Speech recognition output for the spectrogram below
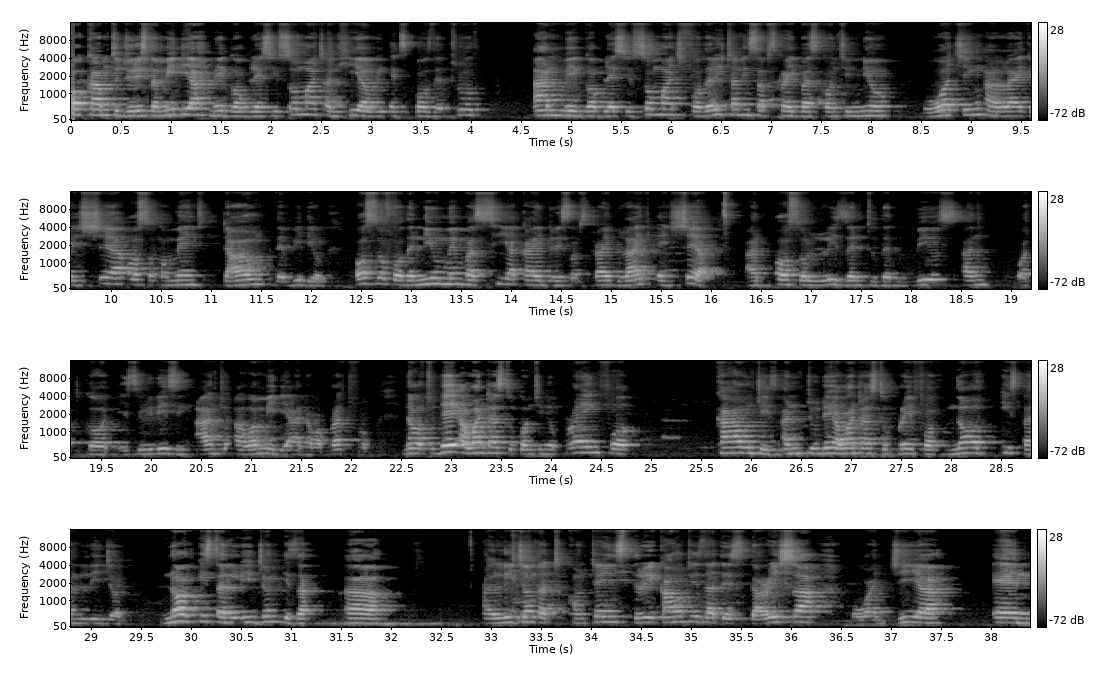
Welcome to Julistah Media. May God bless you so much. And here we expose the truth. And may God bless you so much. For the returning subscribers, continue watching and like and share. Also comment down the video. Also for the new members here, kindly subscribe, like and share. And also listen to the reviews and what God is releasing onto our media and our platform. Now today I want us to continue praying for counties. And today I want us to pray for Northeastern Legion. Northeastern Legion is a, uh, a legion that contains three counties that is Garissa, Wajir, and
